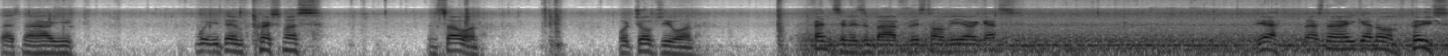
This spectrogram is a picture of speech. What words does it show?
Let us know how you, what you're doing for Christmas, and so on. What jobs you on? Fencing isn't bad for this time of year, I guess. Yeah, let us know how you're getting on. Peace.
